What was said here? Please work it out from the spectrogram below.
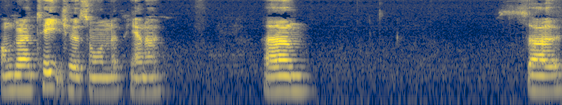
I'm gonna teach us on the piano. Um, so,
